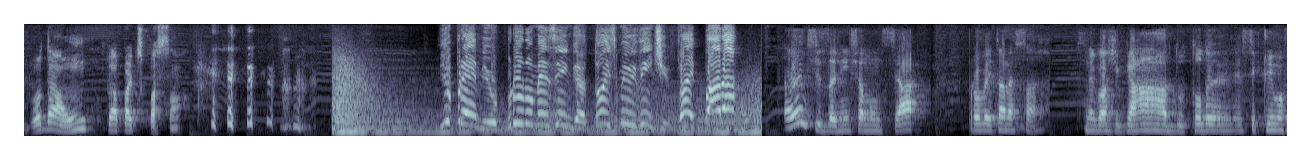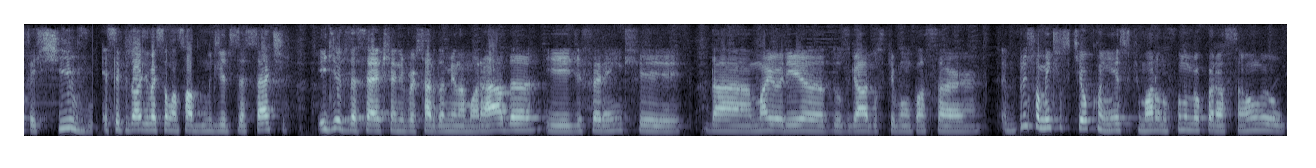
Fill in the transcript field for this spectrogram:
vou dar um pela participação. E o prêmio Bruno Mezenga 2020 vai para. Antes da gente anunciar, aproveitando essa, esse negócio de gado, todo esse clima festivo, esse episódio vai ser lançado no dia 17. E dia 17 é aniversário da minha namorada. E diferente da maioria dos gados que vão passar, principalmente os que eu conheço, que moram no fundo do meu coração, eu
